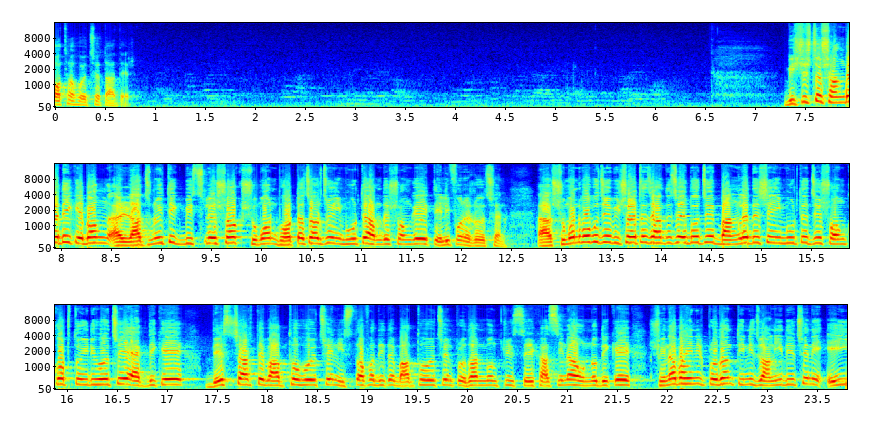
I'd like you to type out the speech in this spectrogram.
কথা হয়েছে তাদের। বিশিষ্ট সাংবাদিক এবং রাজনৈতিক বিশ্লেষক সুমন ভট্টাচার্য এই মুহূর্তে আমাদের সঙ্গে টেলিফোনে রয়েছেন। সুমনবাবু, যে বিষয়টা জানতে চাইব যে বাংলাদেশে এই মুহূর্তে যে সংকট তৈরি হয়েছে, একদিকে দেশ ছাড়তে বাধ্য হয়েছেন, ইস্তফা দিতে বাধ্য হয়েছেন প্রধানমন্ত্রী শেখ হাসিনা, অন্যদিকে সেনাবাহিনীর প্রধান তিনি জানিয়ে দিয়েছেন, এই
